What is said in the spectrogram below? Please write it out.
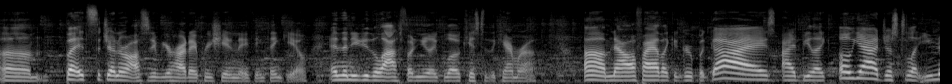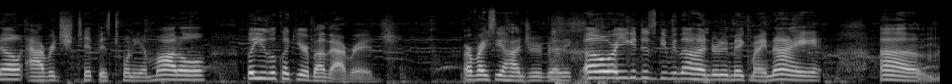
Um, but it's the generosity of your heart. I appreciate anything. Thank you. And then you do the last photo and you like blow a kiss to the camera. Um, now, if I had like a group of guys, I'd be like, oh yeah, just to let you know, average tip is 20 a model, but you look like you're above average. Or if I see 100, but I think, oh, or you could just give me the 100 and make my night. Um,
